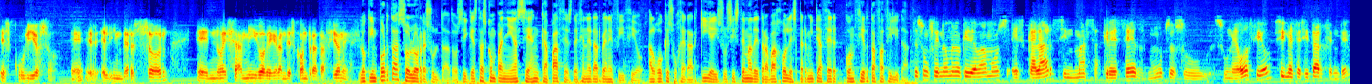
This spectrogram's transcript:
es curioso. ¿eh? el, inversor eh, no es amigo de grandes contrataciones. Lo que importa son los resultados y que estas compañías sean capaces de generar beneficio, algo que su jerarquía y su sistema de trabajo les permite hacer con cierta facilidad. Este es un fenómeno que llamamos escalar sin masa, crecer mucho su, su negocio sin necesitar gente,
